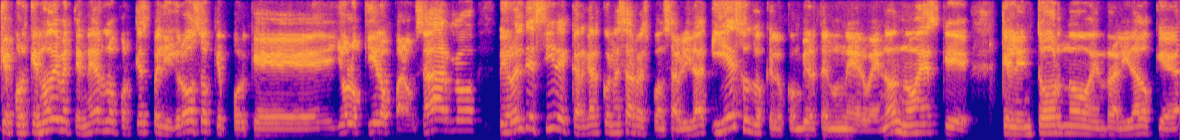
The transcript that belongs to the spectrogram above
que porque no debe tenerlo, porque es peligroso, que porque yo lo quiero para usarlo, pero él decide cargar con esa responsabilidad y eso es lo que lo convierte en un héroe, ¿no? No es que, que el entorno en realidad o que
